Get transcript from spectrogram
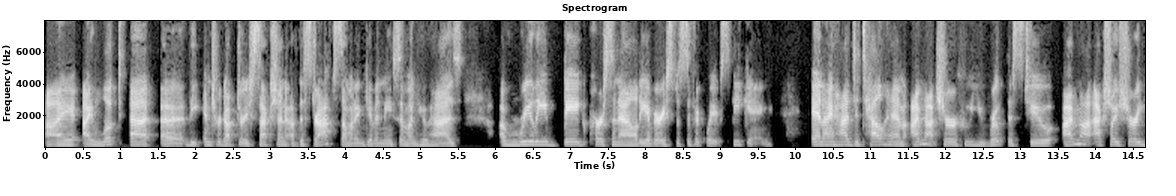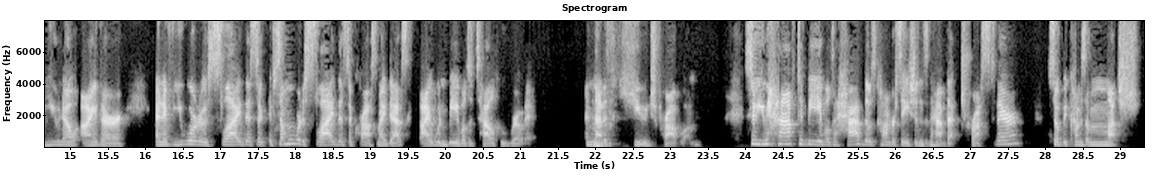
I I looked at uh, the introductory section of this draft someone had given me, someone who has a really big personality, a very specific way of speaking. And I had to tell him, I'm not sure who you wrote this to. I'm not actually sure you know either. And if you were to slide this, if someone were to slide this across my desk, I wouldn't be able to tell who wrote it. And that mm-hmm. is a huge problem. So you have to be able to have those conversations and have that trust there. So it becomes a much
